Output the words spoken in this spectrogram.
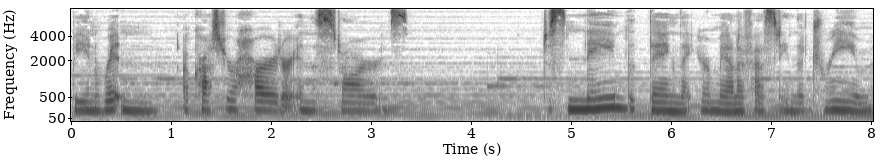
being written across your heart or in the stars. Just name the thing that you're manifesting, the dream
